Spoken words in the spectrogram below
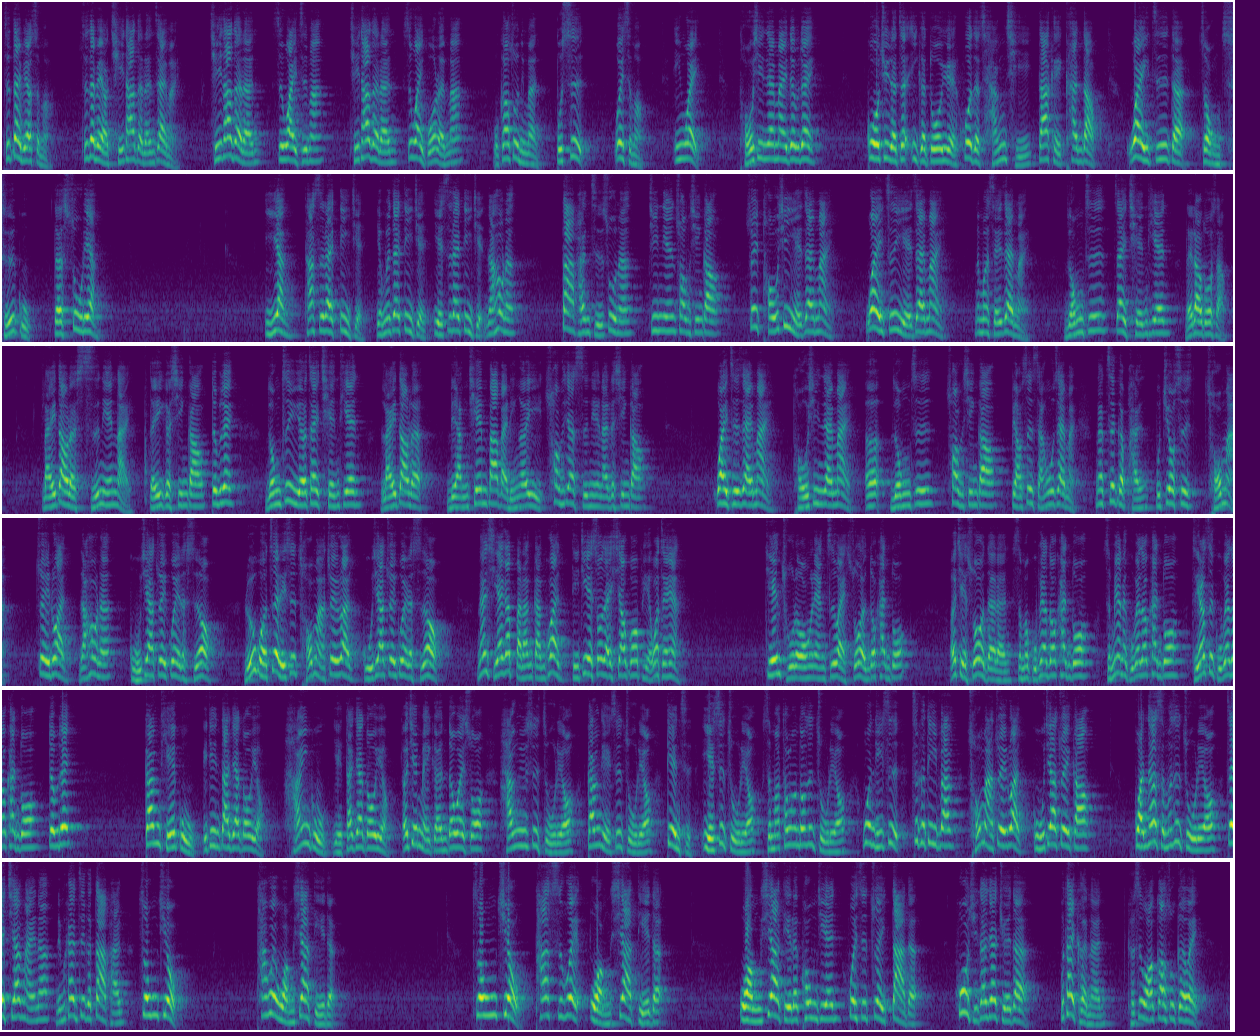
这代表什么？这代表其他的人在买，其他的人是外资吗？其他的人是外国人吗？我告诉你们，不是。为什么？因为投信在卖，对不对？过去的这一个多月或者长期，大家可以看到外资的总持股。的数量，一样，它是在递减，有没有在递减？也是在递减。然后呢，大盘指数呢今天创新高，所以投信也在卖，外资也在卖。那么谁在买？融资在前天来到多少？来到了十年来的一个新高，对不对？融资余额在前天来到了两千八百零二亿，创下十年来的新高。外资在卖，投信在卖，而融资创新高，表示散户在买。那这个盘不就是筹码最乱，然后呢，股价最贵的时候？如果这里是筹码最乱、股价最贵的时候，那喜爱个把人赶快底价收在小股票，我怎样？今天除了王文良之外，所有人都看多，而且所有的人什么股票都看多，什么样的股票都看多，只要是股票都看多，对不对？钢铁股一定大家都有，航运股也大家都有，而且每个人都会说航运是主流，钢铁是主流，电子也是主流，什么通通都是主流。问题是这个地方筹码最乱，股价最高，管它什么是主流，在将来呢？你们看这个大盘终究。它会往下跌的，终究它是会往下跌的，往下跌的空间会是最大的。或许大家觉得不太可能，可是我要告诉各位，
